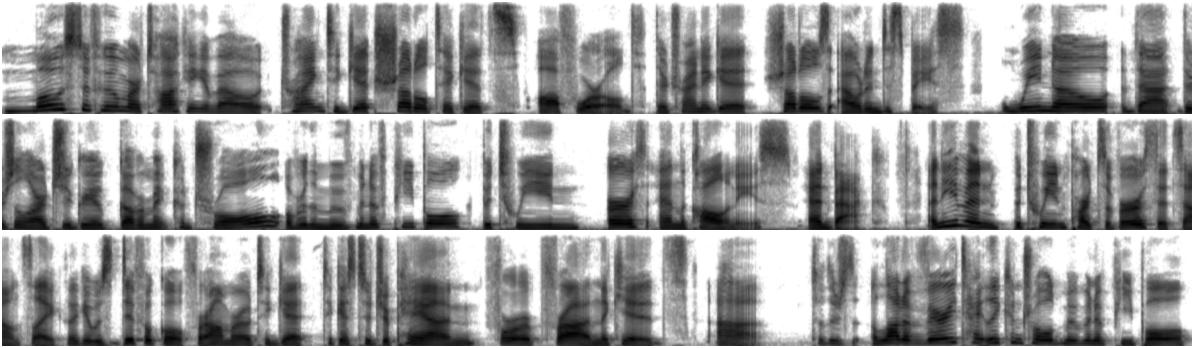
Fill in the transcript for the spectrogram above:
most of whom are talking about trying to get shuttle tickets off world. They're trying to get shuttles out into space. We know that there's a large degree of government control over the movement of people between Earth and the colonies and back. And even between parts of Earth, it sounds like like it was difficult for Amuro to get get to Japan for Fraw and the kids. Uh, so there's a lot of very tightly controlled movement of people,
